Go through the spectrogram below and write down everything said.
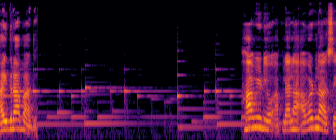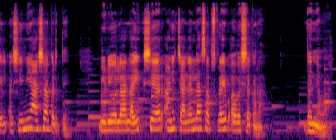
हैदराबाद. हा व्हिडिओ आपल्याला आवडला असेल अशी मी आशा करते. व्हिडिओला लाईक शेअर आणि चॅनलला सबस्क्राईब अवश्य करा. धन्यवाद.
